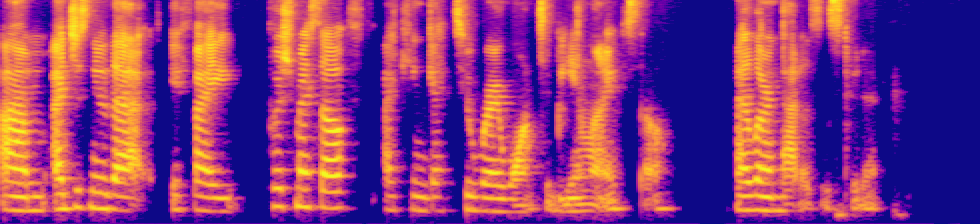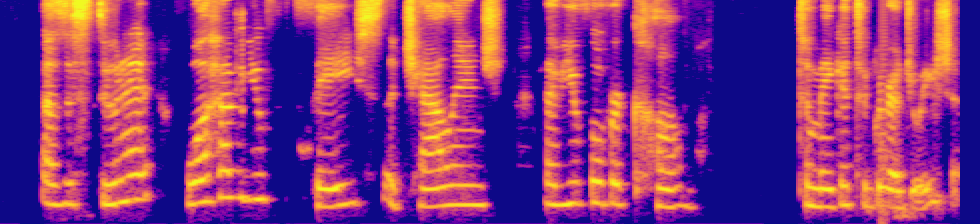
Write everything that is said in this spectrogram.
Um, I just knew that if I push myself, I can get to where I want to be in life. So I learned that as a student. As a student, what have you faced, a challenge have you overcome to make it to graduation?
